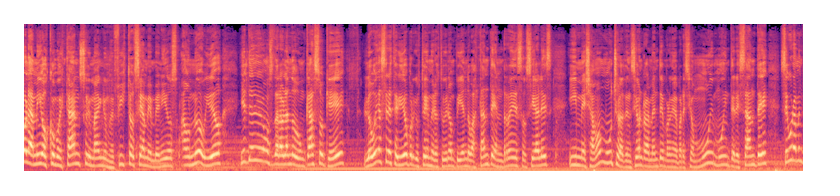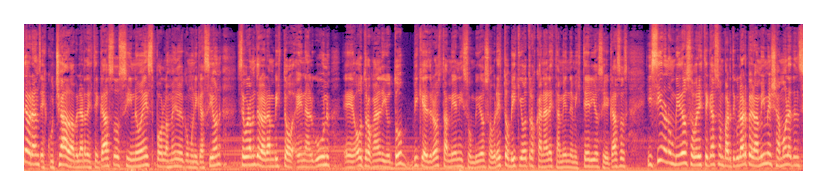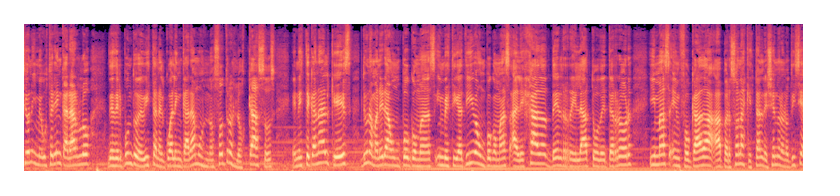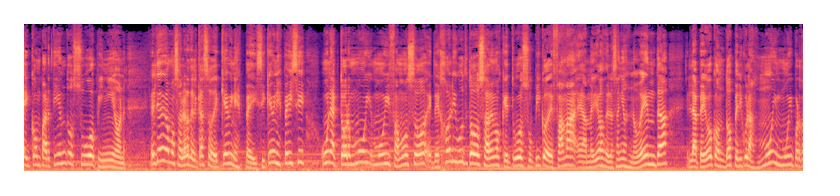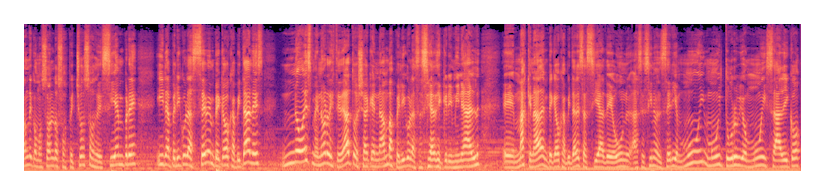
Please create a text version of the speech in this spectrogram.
Hola amigos, ¿cómo están? Soy Magnus Mephisto, sean bienvenidos a un nuevo video y el día de hoy vamos a estar hablando de un caso que lo voy a hacer este video porque ustedes me lo estuvieron pidiendo bastante en redes sociales y me llamó mucho la atención realmente porque me pareció muy muy interesante. Seguramente habrán escuchado hablar de este caso, si no es por los medios de comunicación, seguramente lo habrán visto en algún eh, otro canal de YouTube. Vi que Dross también hizo un video sobre esto, vi que otros canales también de misterios y de casos hicieron un video sobre este caso en particular, pero a mí me llamó la atención y me gustaría encararlo desde el punto de vista en el cual encaramos nosotros los casos en este canal, que es de una manera un poco más investigativa, un poco más alejada del relato de terror y más enfocada a personas que están leyendo una noticia y compartiendo su opinión. El día de hoy vamos a hablar del caso de Kevin Spacey. Kevin Spacey un actor muy muy famoso de Hollywood. Todos sabemos que tuvo su pico de fama eh, a mediados de los años 90. La pegó con dos películas muy muy importantes como son Los sospechosos de siempre y la película Seven Pecados Capitales. No es menor de este dato ya que en ambas películas hacía de criminal. Eh, más que nada en Pecados Capitales hacía de un asesino en serie muy muy turbio, muy sádico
